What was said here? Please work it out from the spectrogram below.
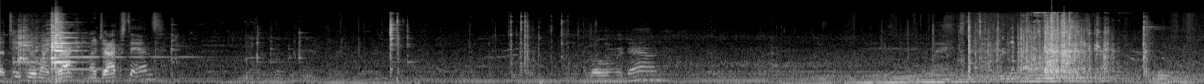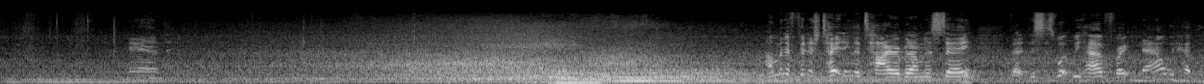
Gotta take care of my jack my jack stands. Lower her down. And I'm gonna finish tightening the tire, but I'm gonna say that this is what we have right now. We have the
